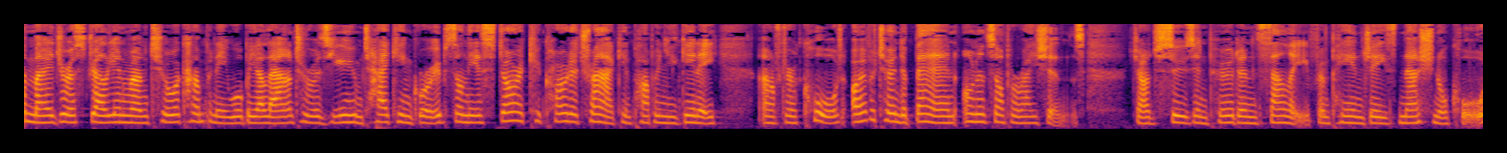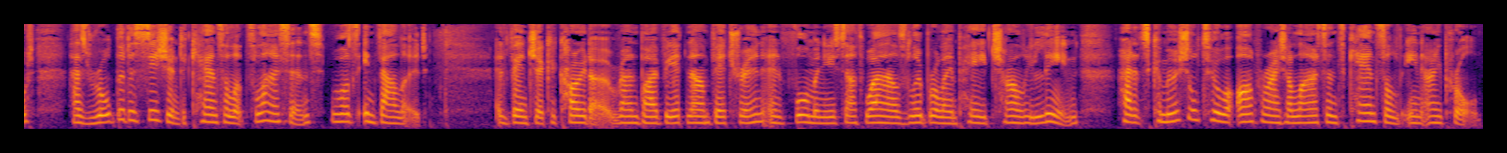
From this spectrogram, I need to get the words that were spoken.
A major Australian run tour company will be allowed to resume taking groups on the historic Kokoda track in Papua New Guinea after a court overturned a ban on its operations. Judge Susan Purdon Sully from PNG's National Court has ruled the decision to cancel its licence was invalid. Adventure Kokoda, run by Vietnam veteran and former New South Wales Liberal MP Charlie Lynn, had its commercial tour operator licence cancelled in April.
